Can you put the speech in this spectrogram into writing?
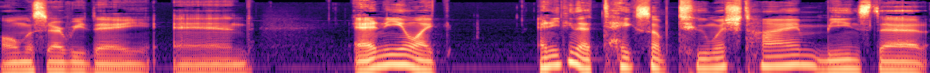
almost every day, and any like anything that takes up too much time means that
